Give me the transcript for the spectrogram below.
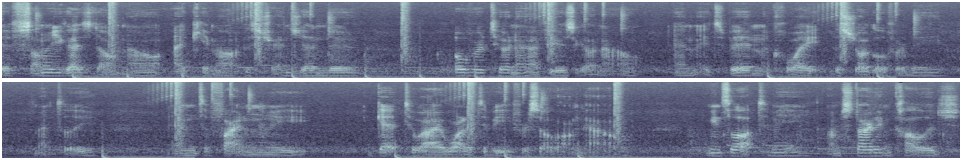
if some of you guys don't know, I came out as transgender over two and a half years ago now and it's been quite the struggle for me mentally and to finally get to where I wanted to be for so long now. Means a lot to me. I'm starting college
